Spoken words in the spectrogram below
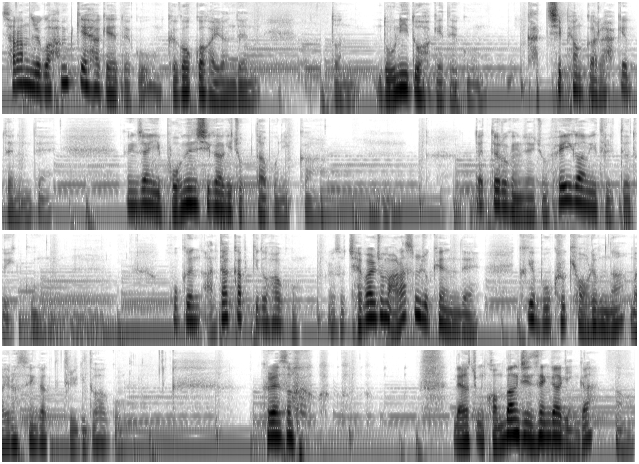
사람들과 함께 하게 되고 그것과 관련된 어떤 논의도 하게 되고 가치 평가를 하게 되는데 굉장히 보는 시각이 좁다 보니까 음, 때때로 굉장히 좀 회의감이 들 때도 있고 음, 혹은 안타깝기도 하고 그래서 제발 좀 알았으면 좋겠는데 그게 뭐 그렇게 어렵나? 막 이런 생각 들기도 하고 그래서 내가 좀 건방진 생각인가? 어,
